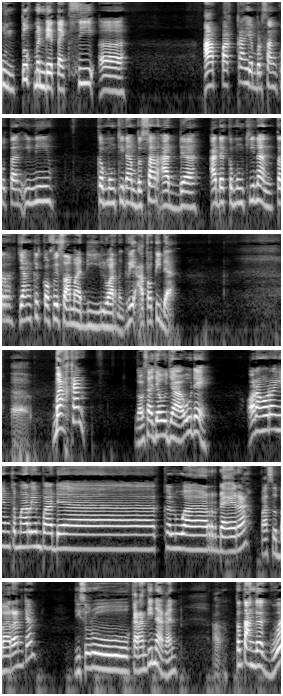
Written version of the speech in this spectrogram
untuk mendeteksi uh, apakah yang bersangkutan ini kemungkinan besar ada ada kemungkinan terjangkit COVID selama di luar negeri atau tidak. Uh, bahkan nggak usah jauh-jauh deh. Orang-orang yang kemarin pada keluar daerah pas lebaran kan disuruh karantina kan. Uh, tetangga gue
